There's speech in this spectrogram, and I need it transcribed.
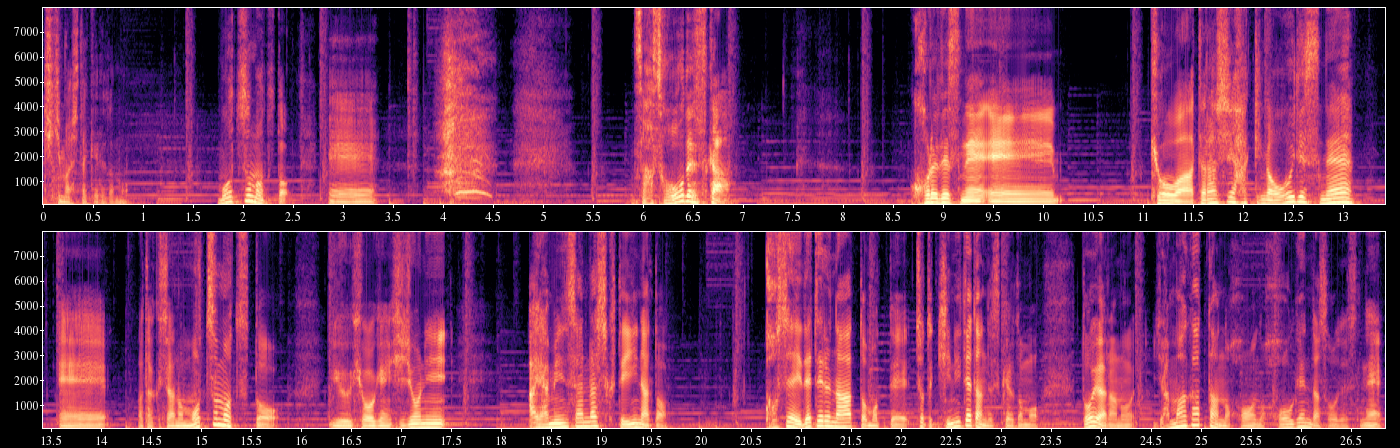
聞きましたけれども。もつもつと。えー、さあそうですか。これですね。えー、今日は新しい発見が多いですね。えー、私あのもつもつという表現非常にあやみんさんらしくていいなと。個性出てるなと思ってちょっと気に入ってたんですけれどもどうやらあの山形の方の方言だそうですね。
